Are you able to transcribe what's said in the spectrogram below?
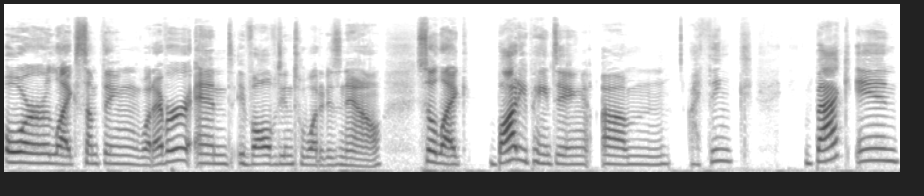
or like something whatever and evolved into what it is now. So like body painting, um I think back in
